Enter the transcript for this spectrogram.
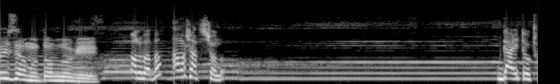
ওই যাব তোর লোকে চলো বাবা। আমার সাথে চলো। গাড়িতে উঠো।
